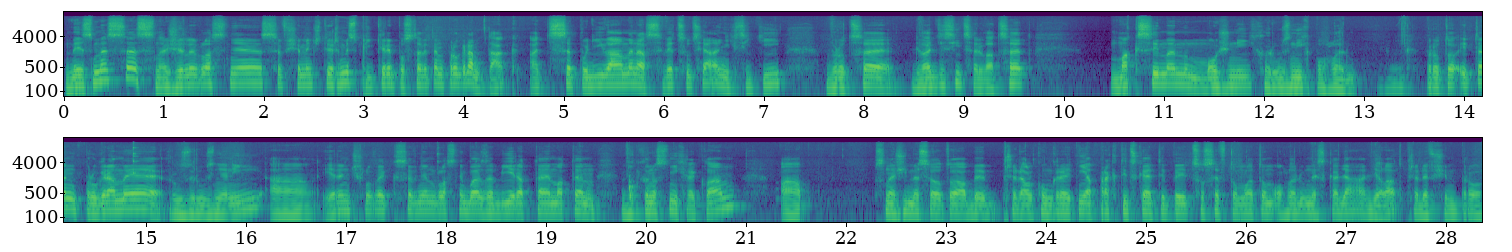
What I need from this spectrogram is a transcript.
My jsme se snažili vlastně se všemi čtyřmi speakery postavit ten program tak, ať se podíváme na svět sociálních sítí v roce 2020 maximem možných různých pohledů. Proto i ten program je rozrůzněný a jeden člověk se v něm vlastně bude zabírat tématem výkonnostních reklam a snažíme se o to, aby předal konkrétní a praktické typy, co se v tomhle ohledu dneska dá dělat, především pro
